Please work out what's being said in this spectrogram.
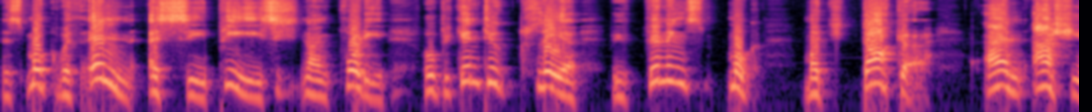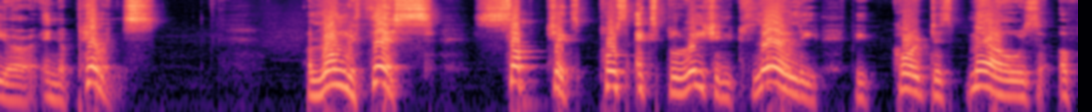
the smoke within SCP-6940 will begin to clear, revealing smoke much darker and ashier in appearance. Along with this, subjects post-exploration clearly record the smells of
